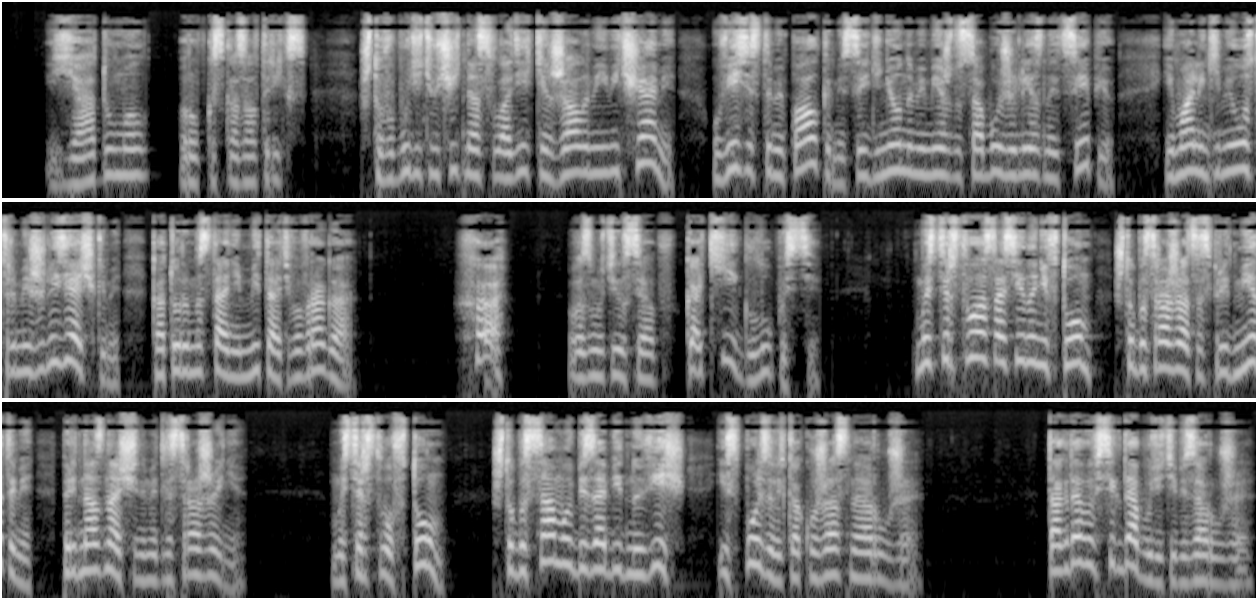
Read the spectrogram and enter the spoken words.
— Я думал, — робко сказал Трикс, — что вы будете учить нас владеть кинжалами и мечами, увесистыми палками, соединенными между собой железной цепью и маленькими острыми железячками, которые мы станем метать во врага. — Ха! — возмутился Аб. — Какие глупости! Мастерство ассасина не в том, чтобы сражаться с предметами, предназначенными для сражения. Мастерство в том, чтобы самую безобидную вещь использовать как ужасное оружие. Тогда вы всегда будете без оружия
